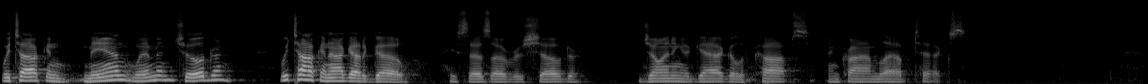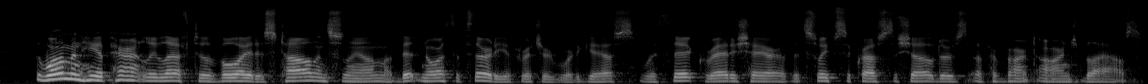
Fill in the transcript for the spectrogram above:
We talking men, women, children? We talking I gotta go, he says over his shoulder, joining a gaggle of cops and crime lab techs. The woman he apparently left to avoid is tall and slim, a bit north of 30 if Richard were to guess, with thick reddish hair that sweeps across the shoulders of her burnt orange blouse.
